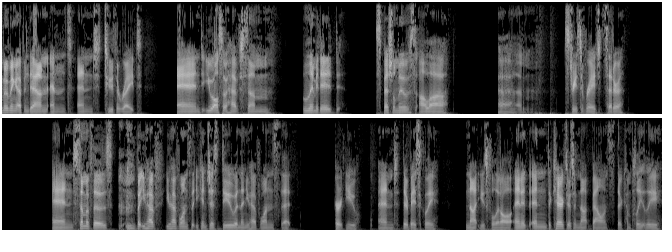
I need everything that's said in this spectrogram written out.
Moving up and down and and to the right. And you also have some limited special moves a la um, Streets of Rage, etc. And some of those, but you have you have ones that you can just do, and then you have ones that hurt you, and they're basically not useful at all. And it and the characters are not balanced; they're completely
